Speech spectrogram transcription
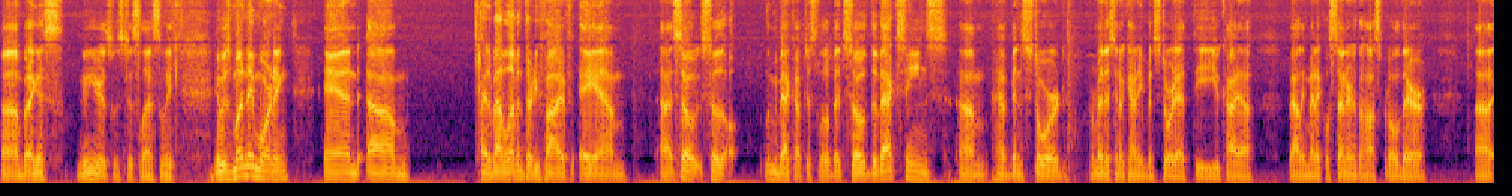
uh, but I guess New Year's was just last week. It was Monday morning, and um, at about 11:35 a.m. Uh, so so let me back up just a little bit. So the vaccines um, have been stored for Mendocino County have been stored at the Ukiah Valley Medical Center, the hospital there uh,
